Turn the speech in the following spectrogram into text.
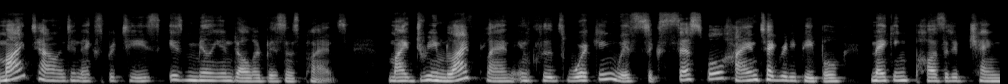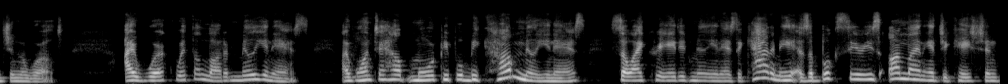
My talent and expertise is million dollar business plans. My dream life plan includes working with successful, high integrity people making positive change in the world. I work with a lot of millionaires. I want to help more people become millionaires. So I created Millionaires Academy as a book series, online education,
